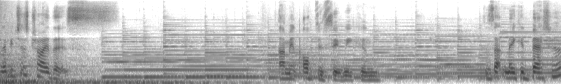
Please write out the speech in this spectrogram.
Let me just try this. I mean, obviously we can... Does that make it better?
